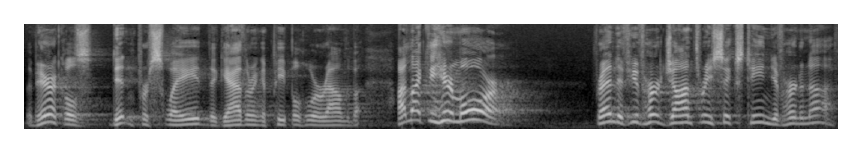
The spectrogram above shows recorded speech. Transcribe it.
The miracles didn't persuade the gathering of people who were around. The, I'd like to hear more. Friend, if you've heard John 3:16, you've heard enough.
